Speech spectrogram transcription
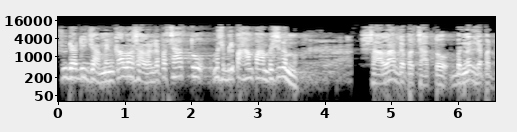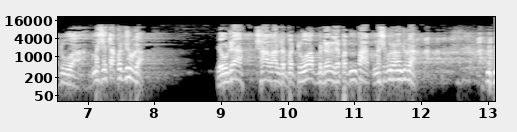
Sudah dijamin kalau salah dapat satu, masih beli paham-paham sih Salah dapat satu, benar dapat dua, masih takut juga. Ya udah, salah dapat dua, benar dapat empat, masih kurang juga.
